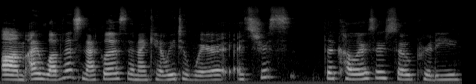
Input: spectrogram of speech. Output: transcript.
Um, I love this necklace and I can't wait to wear it. It's just, the colors are so pretty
